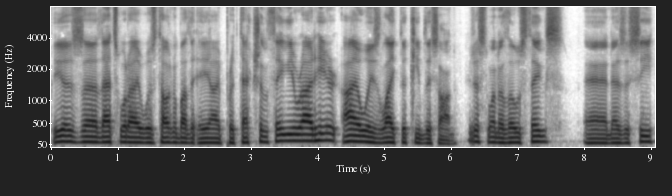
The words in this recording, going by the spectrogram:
because uh, that's what I was talking about the AI protection thingy right here. I always like to keep this on. Just one of those things and as you see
